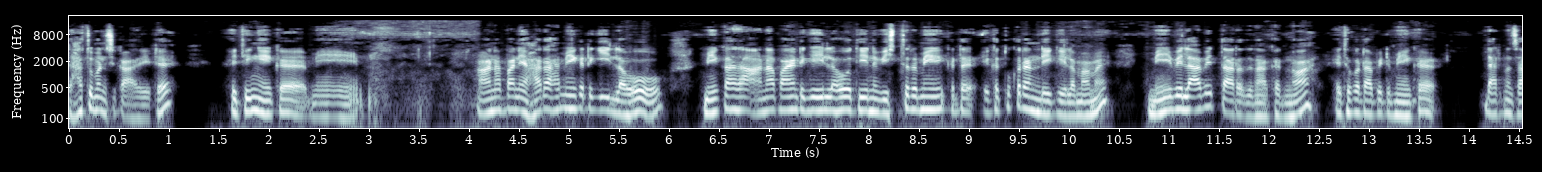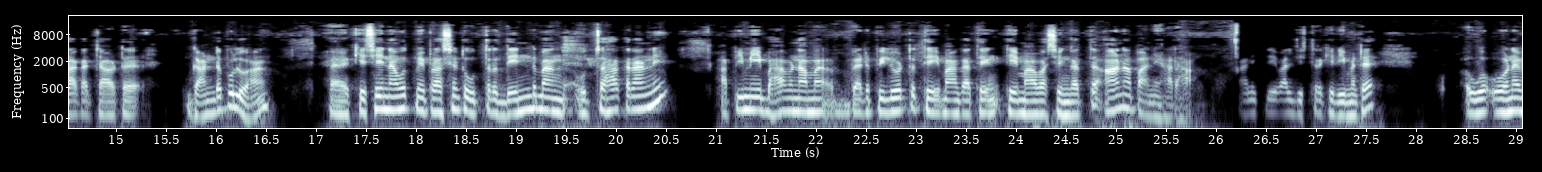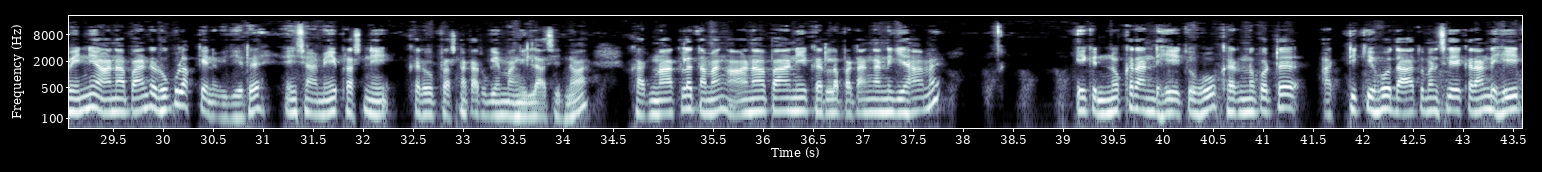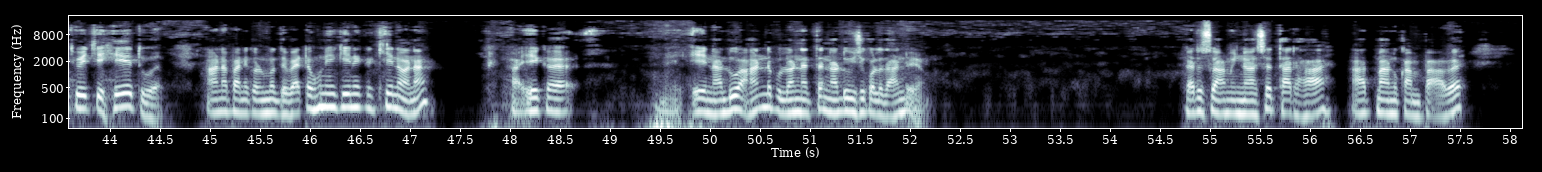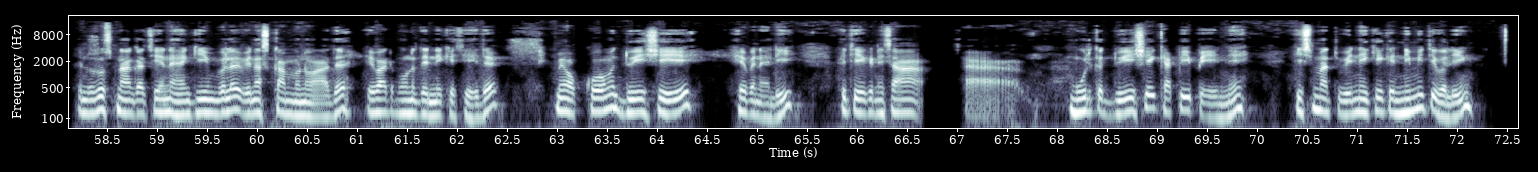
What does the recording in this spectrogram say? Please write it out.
ධාතු මනස්කාරයට. ඉතින් ඒක මේ ආනාපානේ හරහ මේකට ගිහිල්ලා හෝ මේක ආනාපානට ගිහිල්ලා හෝ තියෙන විස්තර මේකට එකතු කරන්නයි කියලා මම මේ වෙලාවෙත් ආරාධනා කරනවා. එතකොට අපිට මේක ධර්ම සාකච්ඡාවට ගන්න පුළුවන්. කෙසේ නමුත් මේ ප්‍රශ්නට උත්තර දෙන්න මම උත්සාහ කරන්නේ අපි මේ භාවනාව වැඩ පිළිවෙලට තේමාගතෙන් තේමා වශයෙන් ගත්ත ආනාපානය හරහා. අනිත් දේවල් විස්තර කිරීමට ඕන වෙන්නේ ආනාපානට රුකුලක් වෙන විදිහට. ඒ නිසා මේ ප්‍රශ්නේ කරව ප්‍රශ්න කරුගෙන් මම ඉල්ලා සිටිනවා. කරුණාකර තමන් ආනාපානය කරලා පටන් ගන්න ගියාම ඒක නොකරන්න හේතු හෝ කරනකොට අට්ටිකේ හෝ ධාතු මනසකේ කරන්න හේතු වෙච්ච හේතුව ආනාපාන ක්‍රමද වැටහුනේ කියන එක කියනවනම් ඒක ඒ නඩුව අහන්න පුළුවන් නැත්නම් නඩු විසිකොල දාන්න වෙනවා. ගරු ස්වාමීන් වහන්සේ තරහ ආත්මානුකම්පාව නුරුස්නා ගතියන හැඟීම් වල වෙනස්කම් මොනවාද? ඒවට මුහුණ දෙන්නේ කෙසේද? මේ ඔක්කොම ද්වේෂයේ හේවණලි. ඒක නිසා මූලික ද්වේෂයේ කැපී පෙනෙන්නේ ඉස්මතු වෙන එක එක නිමිති වලින්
